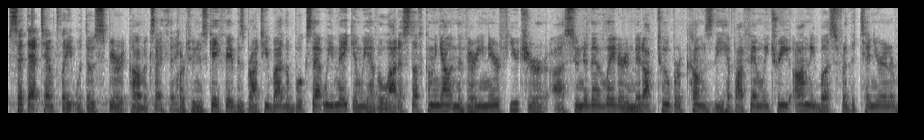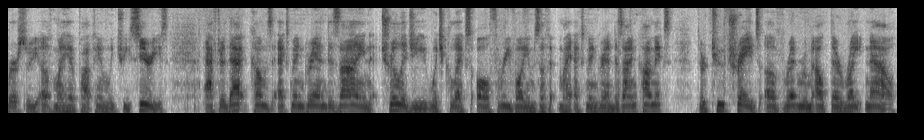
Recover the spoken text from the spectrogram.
set that template with those spirit comics, I think. Cartoonist Kayfabe is brought to you by the books that we make, and we have a lot of stuff coming out in the very near future. Uh, sooner than later, in mid October, comes the Hip Hop Family Tree Omnibus for the 10 year anniversary of my Hip Hop Family Tree series. After that comes X Men Grand Design Trilogy, which collects all three volumes of my X Men Grand Design comics. There are two trades of Red Room out there right now.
